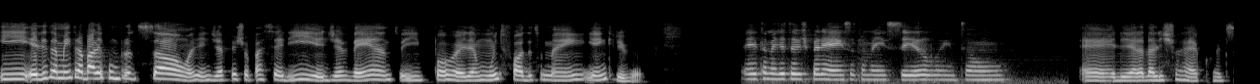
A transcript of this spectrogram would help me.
E ele também trabalha com produção, a gente já fechou parceria de evento e, porra, ele é muito foda também e é incrível. Ele também já teve experiência também em selo, então é, ele era da Lixo Records.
